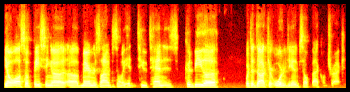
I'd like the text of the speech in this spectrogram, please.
you know, also facing a, a Mariners lineup that's only hitting two ten is could be uh, what the doctor ordered to get himself back on track.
